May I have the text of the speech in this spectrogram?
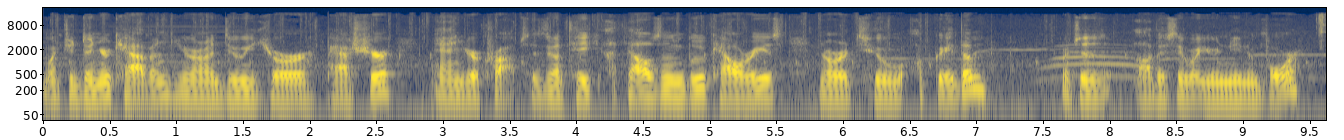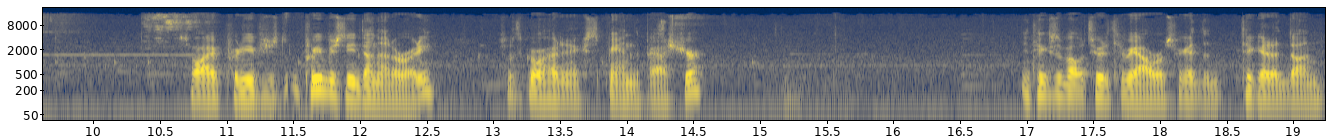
once you've done your cabin, you're going to do your pasture and your crops. It's going to take a thousand blue cowries in order to upgrade them, which is obviously what you're needing for. So I've previous, previously done that already. So let's go ahead and expand the pasture. It takes about two to three hours to get, the, to get it done.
